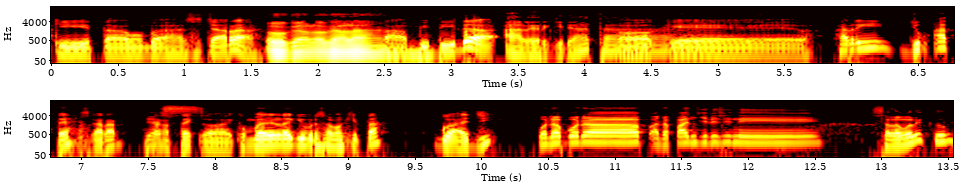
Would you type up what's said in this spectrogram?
Kita membahas secara, Ugal-ugalan. tapi tidak. Alergi data. Oke, hari Jumat ya sekarang kita Yes. ngetek. Oh, Kembali lagi bersama kita, gua Aji. Wadap wadap, ada Panji di sini. Assalamualaikum.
